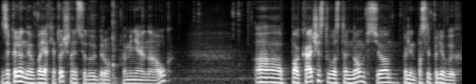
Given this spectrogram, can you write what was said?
Закаленные в боях я точно отсюда уберу. Поменяю на аук. А, по качеству в остальном все, блин, после полевых.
